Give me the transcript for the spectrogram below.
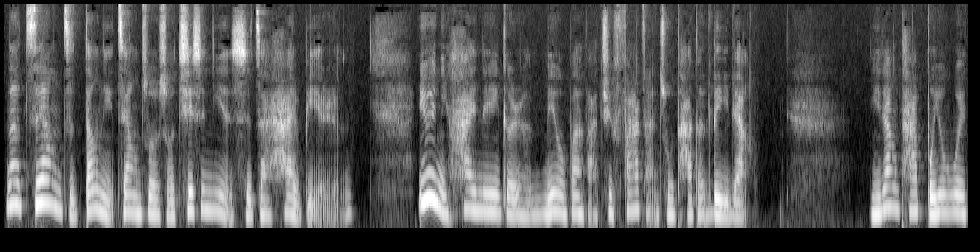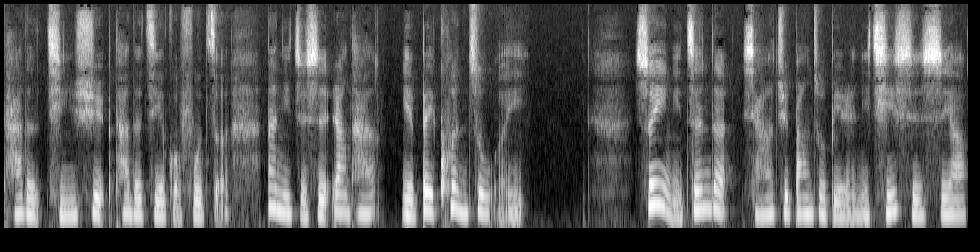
那这样子，当你这样做的时候，其实你也是在害别人，因为你害那一个人没有办法去发展出他的力量。你让他不用为他的情绪、他的结果负责，那你只是让他也被困住而已。所以，你真的想要去帮助别人，你其实是要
